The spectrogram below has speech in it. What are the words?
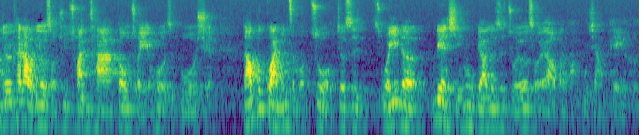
你就会看到我右手去穿插勾锤或者是拨弦，然后不管你怎么做，就是唯一的练习目标就是左右手要有办法互相配合。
